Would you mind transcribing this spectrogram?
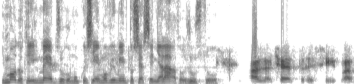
in modo che il mezzo comunque sia in movimento sia segnalato, giusto? Allora, certo che sì, ma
